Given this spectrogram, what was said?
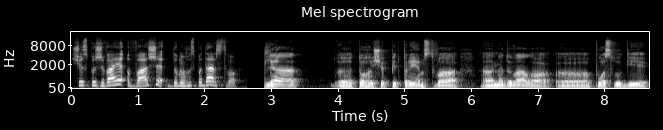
що споживає ваше домогосподарство. Для того, щоб підприємство е, надавало е, послуги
